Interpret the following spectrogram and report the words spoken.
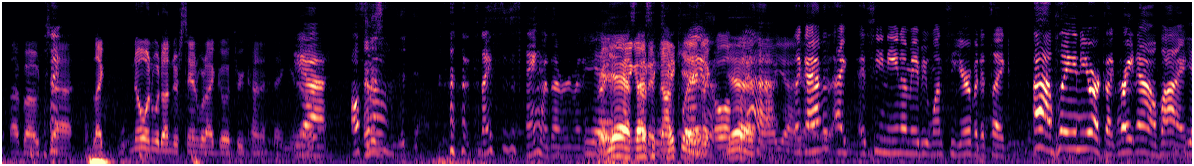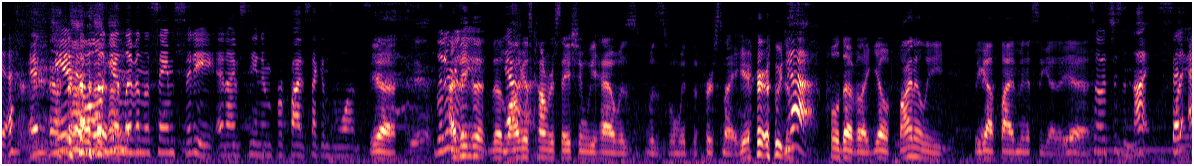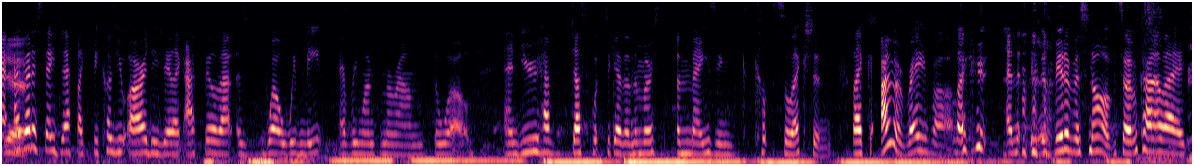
about uh, like no one would understand what I go through kind of thing you know? Yeah. Also, And it's, it's, nice to just hang with everybody. Yeah. Right? Yeah, it's nice to kick it. like oh I'm Yeah. yeah like yeah. I haven't, I, I see Nina maybe once a year, but it's like, ah, I'm playing in New York, like right now, bye. Yeah. And me and Hooligan live in the same city, and I've seen him for five seconds once. yeah. yeah. Literally. I think the, the yeah. longest conversation we had was was when we the first night here. we just Yeah. pulled up like, yo, finally we Yeah. got five minutes together. Yeah. So it's just nice. But like, I, Yeah. I gotta say, Jeff, like because you are a DJ, like I feel that as well. We meet everyone from around the world, and you have just put together the most amazing selection. Like I'm a raver, like, and it's a bit of a snob, so I'm kind of like,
